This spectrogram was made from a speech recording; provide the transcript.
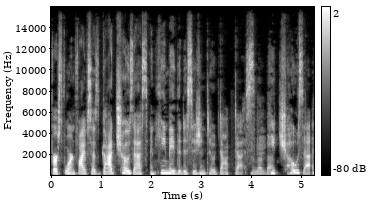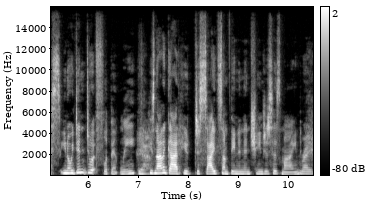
Verse 4 and 5 says, God chose us and he made the decision to adopt us. I love that. He chose us. You know, he didn't do it flippantly. Yeah. He's not a God who decides something and then changes his mind. right.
